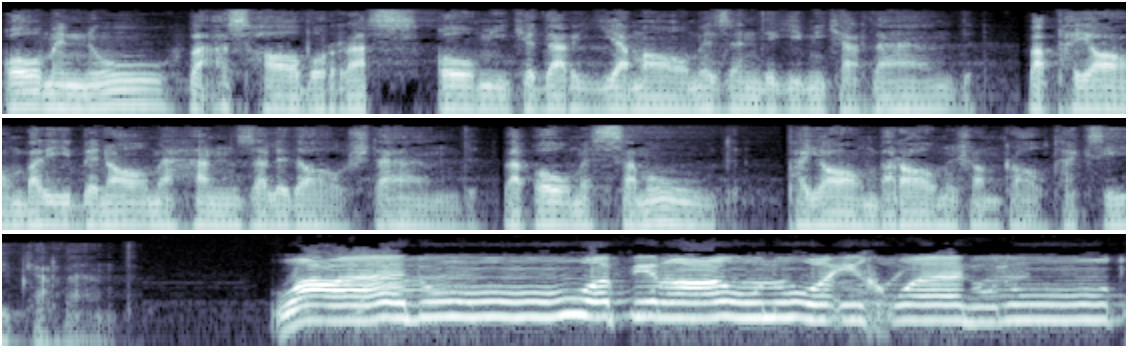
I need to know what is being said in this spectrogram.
قوم نوح و اصحاب الرس قومی که در یمام زندگی می کردند و پیامبری به نام هنزله داشتند و قوم سمود پیامبرانشان را تکذیب کردند. و عاد و فرعون و اخوان لوط.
